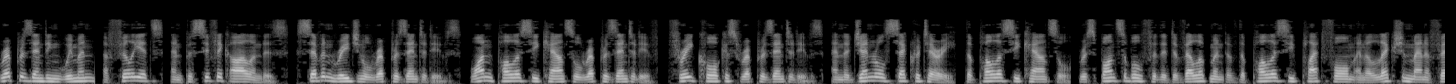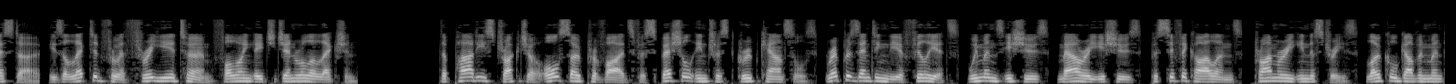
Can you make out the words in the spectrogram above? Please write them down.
representing women, affiliates, and Pacific Islanders, seven regional representatives, one Policy Council representative, three caucus representatives, and the General Secretary, the Policy Council, responsible for the development of the policy platform and election manifesto, is elected for a three-year term following each general election. The party structure also provides for special interest group councils, representing the affiliates, women's issues, Maori issues, Pacific Islands, primary industries, local government,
